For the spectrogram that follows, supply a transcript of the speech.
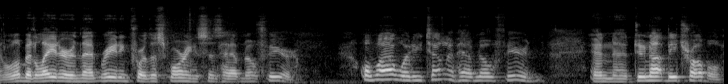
And a little bit later in that reading for this morning, it says, Have no fear. Well, why would he tell him, Have no fear and uh, do not be troubled?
